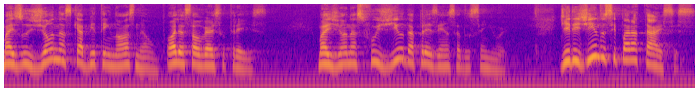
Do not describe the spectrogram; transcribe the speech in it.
mas o Jonas que habita em nós não. Olha só o verso 3. Mas Jonas fugiu da presença do Senhor. Dirigindo-se para Tarsis,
